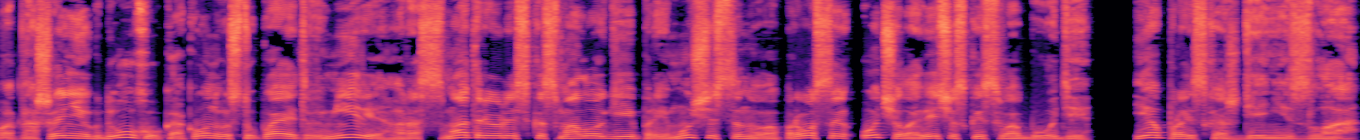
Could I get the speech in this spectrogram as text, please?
По отношению к духу, как он выступает в мире, рассматривались в космологии преимущественно вопросы о человеческой свободе и о происхождении зла.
